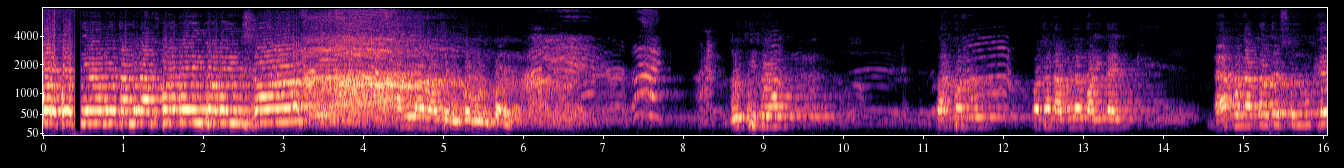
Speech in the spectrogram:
বরকত নিয়ামত আমরা পাবো আল্লাহ আমাদের কবুল দুঃখিত তারপর কথা না বলে বাড়ি নাই এখন আপনাদের সম্মুখে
